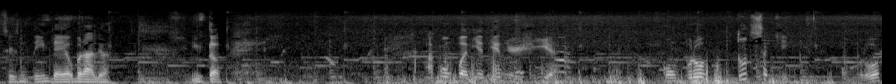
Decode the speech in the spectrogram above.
Vocês não têm ideia, o bralho, ó. Então, a companhia de energia comprou tudo isso aqui. Comprou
